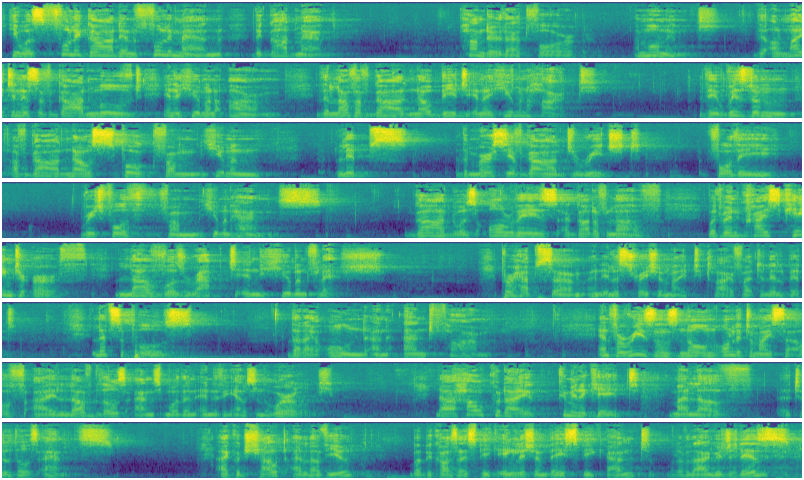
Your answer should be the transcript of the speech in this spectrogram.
He was fully God and fully man, the God man. Ponder that for a moment. The almightiness of God moved in a human arm. The love of God now beat in a human heart. The wisdom of God now spoke from human lips. The mercy of God reached for the reached forth from human hands. God was always a God of love, but when Christ came to earth, love was wrapped in human flesh. Perhaps um, an illustration might clarify it a little bit. Let's suppose that I owned an ant farm. And for reasons known only to myself, I loved those ants more than anything else in the world. Now, how could I communicate my love uh, to those ants? I could shout, I love you, but because I speak English and they speak Ant, whatever language it is,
